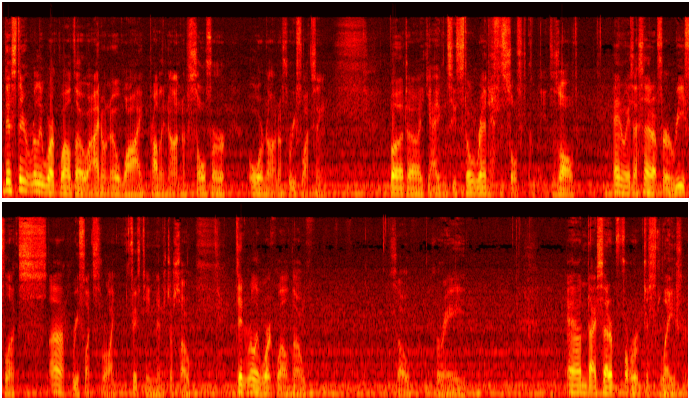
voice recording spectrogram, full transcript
This didn't really work well, though. I don't know why. Probably not enough sulfur or not enough refluxing. But, uh, yeah, you can see it's still red and the sulfur completely dissolved. Anyways, I set it up for a reflux, uh, reflux for like 15 minutes or so. Didn't really work well though. So, hooray. And I set up for distillation.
